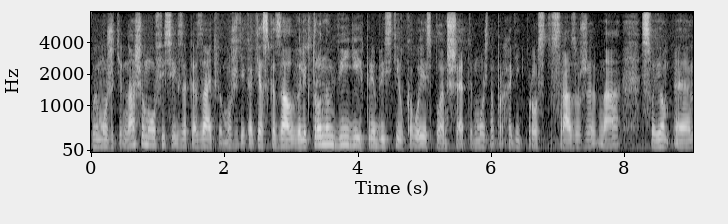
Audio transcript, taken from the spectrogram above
Вы можете в нашем офисе их заказать, вы можете, как я сказал, в электронном виде их приобрести. У кого есть планшеты, можно проходить просто сразу же на своем э,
